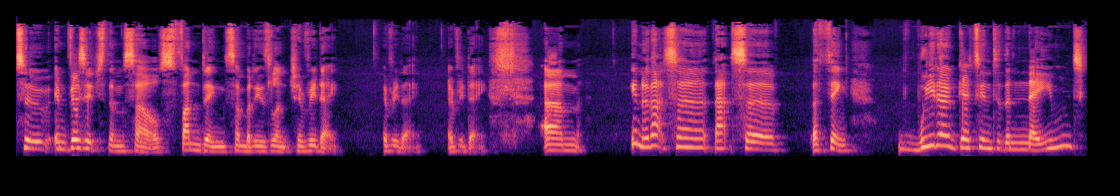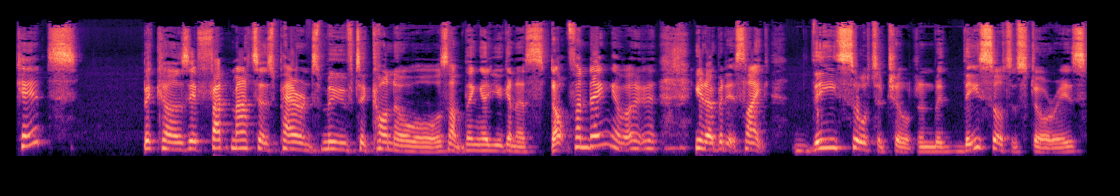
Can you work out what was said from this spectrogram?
to envisage themselves funding somebody's lunch every day, every day, every day. Um, you know that's a that's a, a thing. We don't get into the named kids because if Fatmata's parents move to Kono or something, are you going to stop funding? You know, but it's like these sort of children with these sort of stories.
